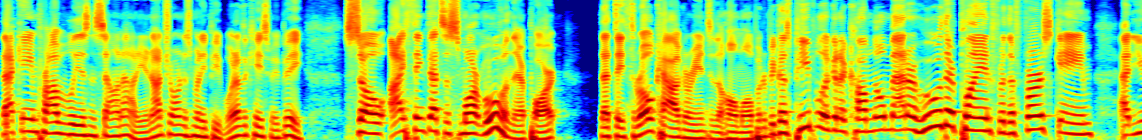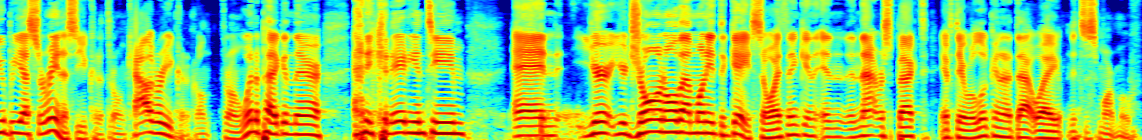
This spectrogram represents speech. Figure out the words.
That game probably isn't selling out. You're not drawing as many people, whatever the case may be. So I think that's a smart move on their part that they throw Calgary into the home opener because people are going to come no matter who they're playing for the first game at UBS Arena. So you could have thrown Calgary, you could have thrown Winnipeg in there, any Canadian team, and you're you're drawing all that money at the gate. So I think in, in, in that respect, if they were looking at it that way, it's a smart move.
